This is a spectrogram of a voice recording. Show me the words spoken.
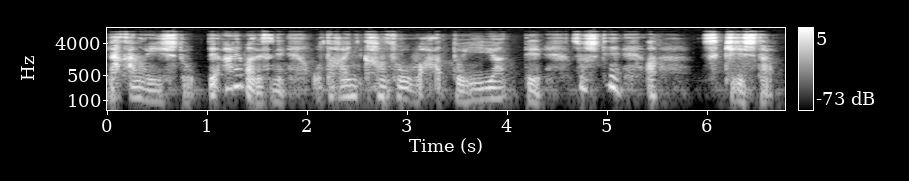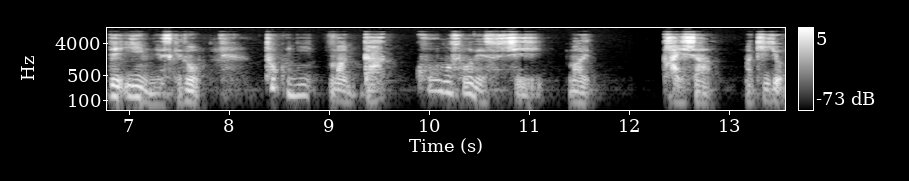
仲のいい人であればですね、お互いに感想をわーっと言い合って、そして、あ、すっきりした。でいいんですけど、特に、まあ、学校もそうですし、まあ、会社、まあ、企業、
